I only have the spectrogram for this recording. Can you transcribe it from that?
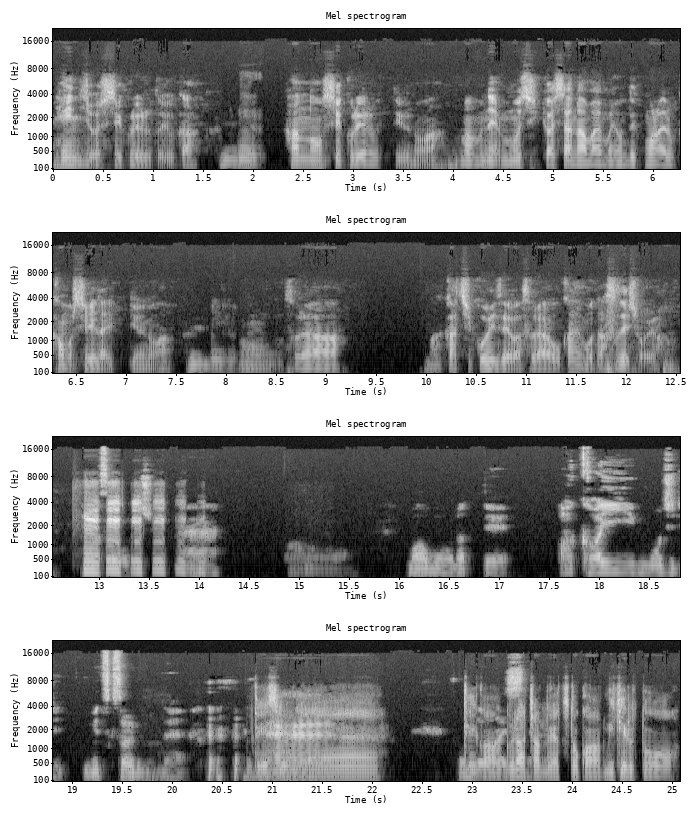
返事をしてくれるというか、うんうん。反応してくれるっていうのは、まあね、もしかしたら名前も呼んでもらえるかもしれないっていうのは、うんうん。うん、それは、まあ、ガチ恋勢はそれはお金も出すでしょうよ。まあそうでしょうね。うんまあもう、だって、赤い文字で埋め尽くされるもんね。ですよね。てか、グラちゃんのややつとか見てると、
